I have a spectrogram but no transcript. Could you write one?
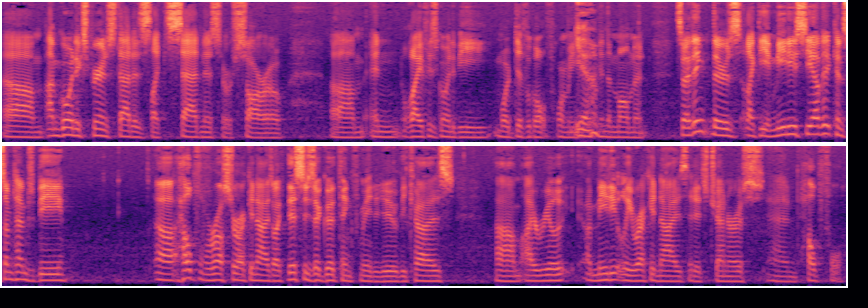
um, I'm going to experience that as like sadness or sorrow. Um, and life is going to be more difficult for me Yeah. in the moment. So I think there's like the immediacy of it can sometimes be uh, helpful for us to recognize like this is a good thing for me to do because um, I really immediately recognize that it's generous and helpful,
